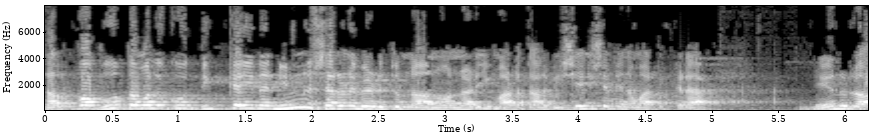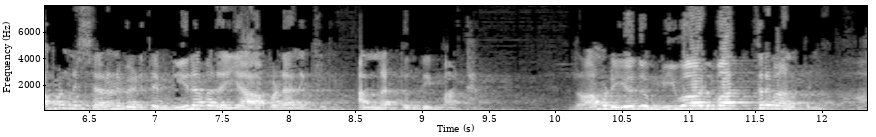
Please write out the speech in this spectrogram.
సర్వభూతములకు దిక్కైన నిన్ను శరణు వేడుతున్నాను అన్నాడు. ఈ మాట చాలా విశేషమైన మాట ఇక్కడ. నేను రాముడిని శరణు పెడితే మీరెవరయ్యా ఆపడానికి? అన్నట్టుంది ఈ మాట. రాముడు ఏదో మీవాడు మాత్రమే అనుకున్నావా?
